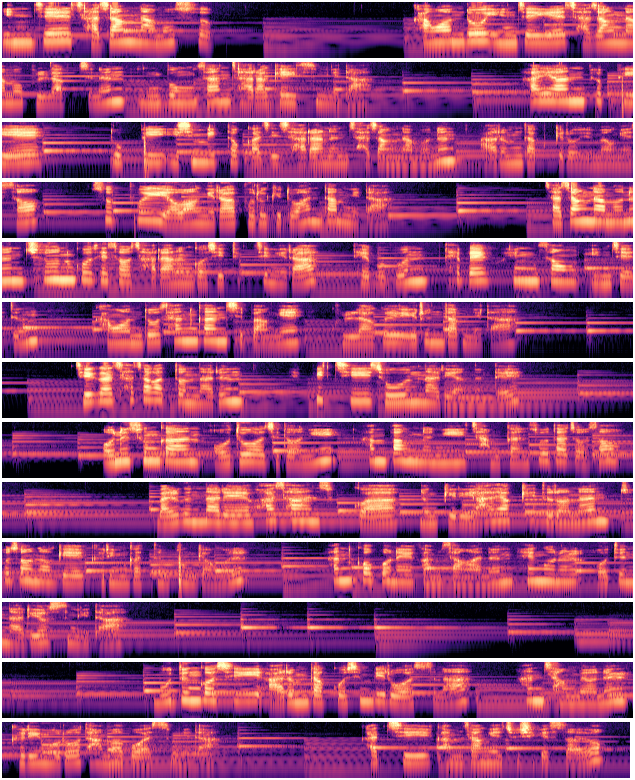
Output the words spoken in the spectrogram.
인제 자작나무 숲 강원도 인제의 자작나무 군락지는 응봉산 자락에 있습니다. 하얀 표피에 높이 20m까지 자라는 자작나무는 아름답기로 유명해서 숲의 여왕이라 부르기도 한답니다. 자작나무는 추운 곳에서 자라는 것이 특징이라 대부분 태백, 횡성, 인제 등 강원도 산간 지방에 군락을 이룬답니다. 제가 찾아갔던 날은 햇빛이 좋은 날이었는데 어느 순간 어두워지더니 한방눈이 잠깐 쏟아져서 맑은 날의 화사한 숲과 눈길이 하얗게 드러난 초저녁의 그림 같은 풍경을 한꺼번에 감상하는 행운을 얻은 날이었습니다. 모든 것이 아름답고 신비로웠으나 한 장면을 그림으로 담아 보았습니다. 같이 감상해 주시겠어요?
